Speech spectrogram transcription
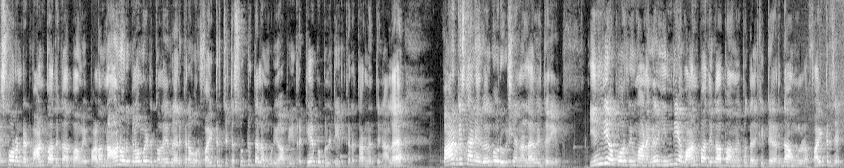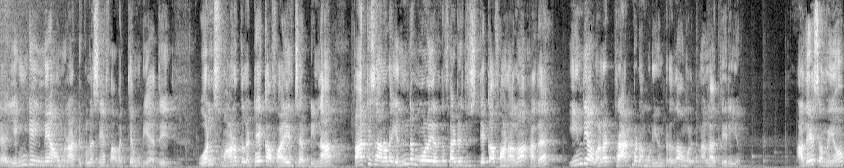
எஸ் ஃபோர் ஹண்ட்ரட் வான் பாதுகாப்பு அமைப்பால் நானூறு கிலோமீட்டர் தொலைவில் இருக்கிற ஒரு ஃபைட்டர் ஜெட்டை சுட்டுத்தள்ள முடியும் அப்படின்ற கேப்பபிலிட்டி இருக்கிற தருணத்தினால பாகிஸ்தானியர்களுக்கு ஒரு விஷயம் நல்லாவே தெரியும். இந்திய போர் விமானங்கள் இந்திய வான் பாதுகாப்பு அமைப்புகள் கிட்டே இருந்து அவங்களோட ஃபைட்டர் ஜெட்டை எங்கேயுமே அவங்க நாட்டுக்குள்ளே சேஃபாக வைக்க முடியாது. ஒன்ஸ் வானத்தில் டேக் ஆஃப் ஆயிடுச்சு அப்படின்னா பாகிஸ்தானோட எந்த மூலையிலிருந்து ஃபைட்டர் ஜெட்ஸ் டேக் ஆஃப் ஆனாலும் அதை இந்தியாவால் ட்ராக் பண்ண முடியுன்றது அவங்களுக்கு நல்லா தெரியும். அதே சமயம்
